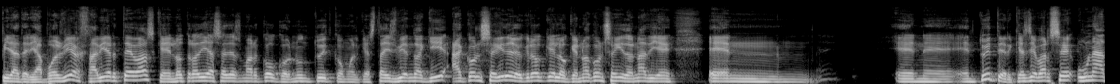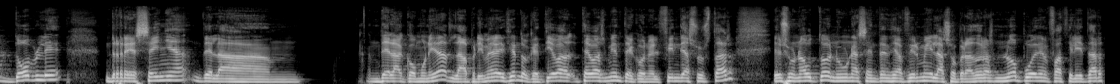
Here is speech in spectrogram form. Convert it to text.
piratería. Pues bien, Javier Tebas, que el otro día se desmarcó con un tuit como el que estáis viendo aquí, ha conseguido, yo creo que lo que no ha conseguido nadie en eh, en, Twitter, que es llevarse una doble reseña de la de la comunidad. La primera diciendo que Tebas miente con el fin de asustar. Es un auto, no una sentencia firme y las operadoras no pueden facilitar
